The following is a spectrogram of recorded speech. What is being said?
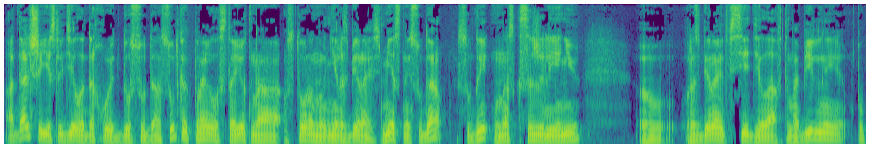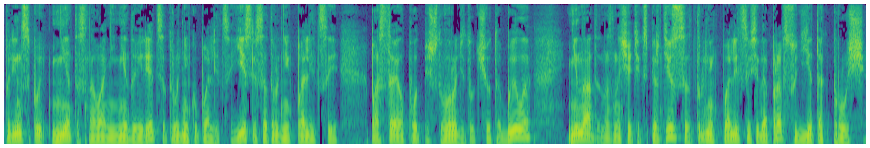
А дальше, если дело доходит до суда, суд, как правило, встает на сторону, не разбираясь. Местные суда, суды у нас, к сожалению, э, разбирают все дела автомобильные по принципу нет оснований не доверять сотруднику полиции. Если сотрудник полиции поставил подпись, что вроде тут что-то было, не надо назначать экспертизу, сотрудник полиции всегда прав, судье так проще.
